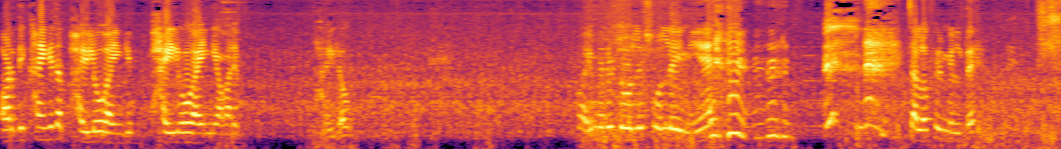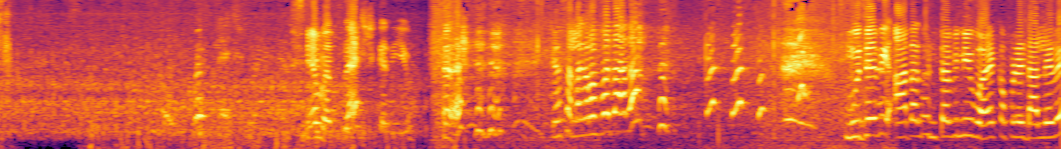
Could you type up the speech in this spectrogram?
और दिखाएँगे जब भाई लोग आएँगे, भाई लोग आएँगे हमारे, भाई लोग। भाई मेरे टोले शोले ही नहीं है। चलो फिर मिलते हैं। मैं करी हूँ। कैसा लग रहा बता रहा मुझे भी आधा घंटा भी नहीं हुआ है कपड़े डाले हुए।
